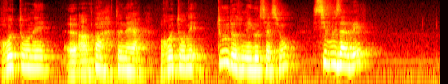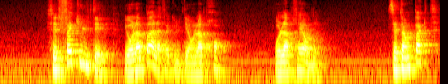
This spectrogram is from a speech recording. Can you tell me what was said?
retourner euh, un partenaire, retourner tout dans une négociation, si vous avez cette faculté, et on l'a pas la faculté, on l'apprend, on l'appréhende, cet impact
